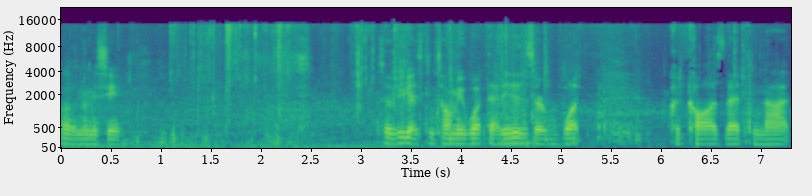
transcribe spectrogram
Let me see. So if you guys can tell me what that is or what could cause that to not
